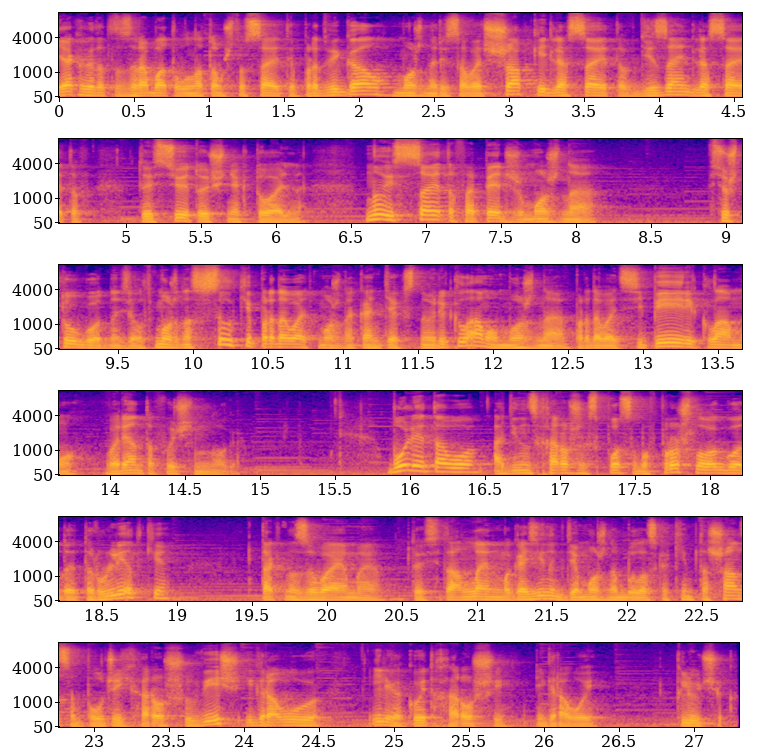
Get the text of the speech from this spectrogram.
Я когда-то зарабатывал на том, что сайты продвигал, можно рисовать шапки для сайтов, дизайн для сайтов, то есть все это очень актуально. Ну, из сайтов, опять же, можно все что угодно делать. Можно ссылки продавать, можно контекстную рекламу, можно продавать CPA-рекламу. Вариантов очень много. Более того, один из хороших способов прошлого года – это рулетки, так называемые. То есть это онлайн-магазины, где можно было с каким-то шансом получить хорошую вещь игровую или какой-то хороший игровой ключик.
